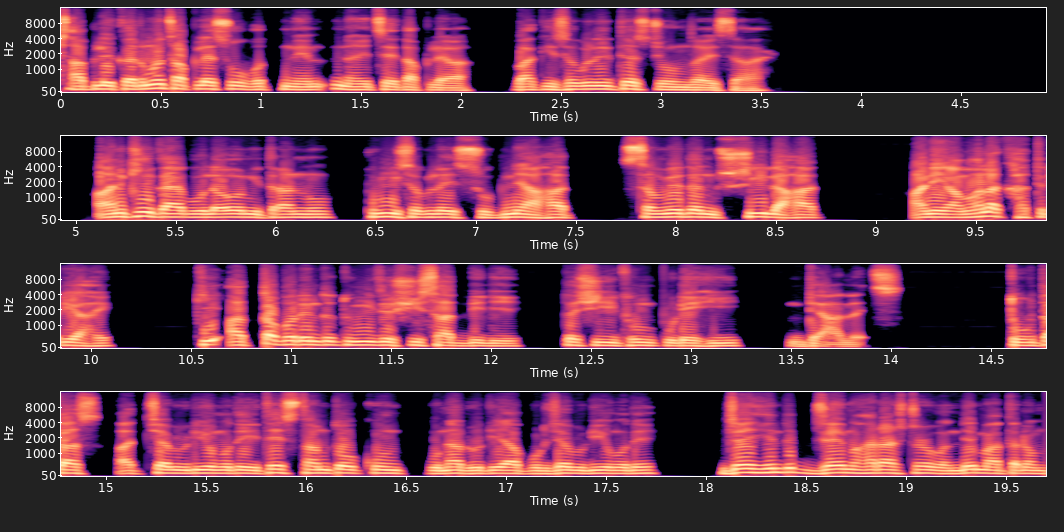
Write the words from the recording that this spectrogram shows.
आपले कर्मच आपल्यासोबत न्यायचे आहेत आपल्याला बाकी सगळं इथेच ठेवून जायचं आहे. आणखी काय बोलावं मित्रांनो? तुम्ही सगळे सुज्ञ आहात संवेदनशील आहात आणि आम्हाला खात्री आहे की आतापर्यंत तुम्ही जशी साथ दिली तशी इथून पुढेही द्यालच. तुर्तास आजच्या व्हिडिओमध्ये इथेच थांबतो. कोण पुन्हा भेटूया पुढच्या व्हिडिओमध्ये. जय हिंद जय महाराष्ट्र वंदे मातरम.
